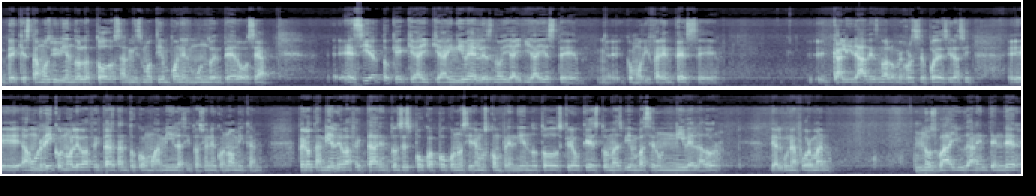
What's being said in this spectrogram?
de que estamos viviéndolo todos al mismo tiempo en el mundo entero. O sea, es cierto que, hay, que hay niveles, ¿no? Y hay, y hay este, eh, como diferentes eh, calidades, ¿no? A lo mejor se puede decir así. Eh, a un rico no le va a afectar tanto como a mí la situación económica, ¿no? Pero también le va a afectar, entonces poco a poco nos iremos comprendiendo todos. Creo que esto más bien va a ser un nivelador, de alguna forma, ¿no? Nos va a ayudar a entender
